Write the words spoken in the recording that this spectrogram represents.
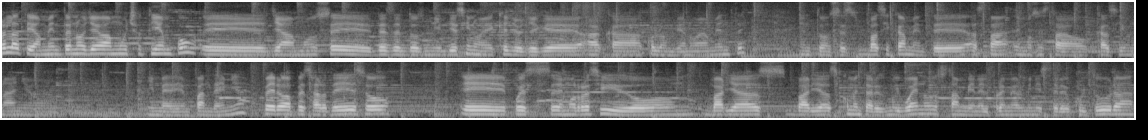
Relativamente no lleva mucho tiempo, eh, llevamos eh, desde el 2019 que yo llegué acá a Colombia nuevamente, entonces básicamente hasta hemos estado casi un año y medio en pandemia, pero a pesar de eso eh, pues hemos recibido varias, varios comentarios muy buenos, también el premio al Ministerio de Cultura,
